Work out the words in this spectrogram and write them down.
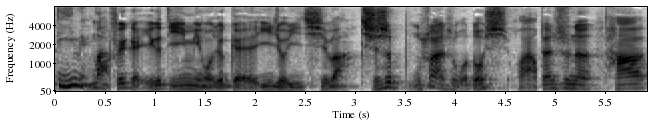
第一名吧。非给一个第一名，我就给一九一七吧。其实不算是我多喜欢，但是呢，它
